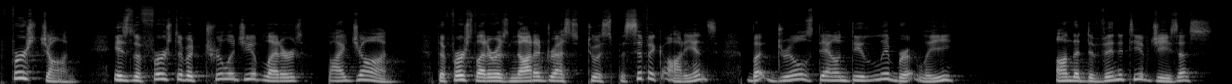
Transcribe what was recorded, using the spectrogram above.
First John is the first of a trilogy of letters by John. The first letter is not addressed to a specific audience, but drills down deliberately on the divinity of Jesus,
